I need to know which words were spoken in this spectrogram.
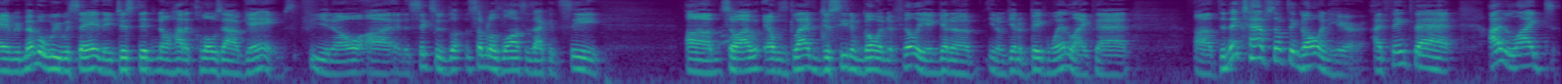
And remember, we were saying they just didn't know how to close out games, you know. Uh, and the Sixers, some of those losses I could see. Um, so I, I, was glad to just see them go into Philly and get a you know get a big win like that. Uh, the Knicks have something going here. I think that I liked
